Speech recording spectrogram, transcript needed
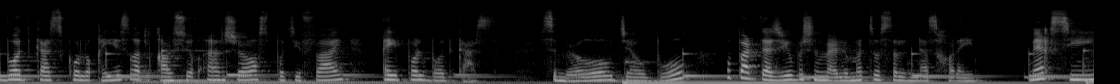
بودكاست كولو قيس غتلقاو sur Anchor سبوتيفاي Apple Podcasts سمعوا وجاوبوا وبارطاجيو باش المعلومات توصل للناس أخرين. Merci.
